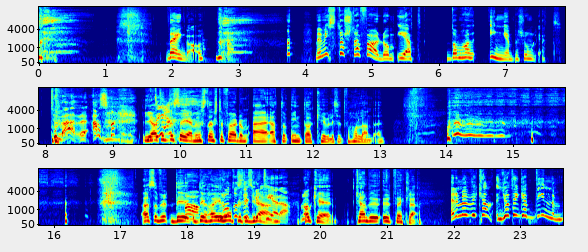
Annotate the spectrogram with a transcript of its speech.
Den gav. Men min största fördom är att de har ingen personlighet. Tyvärr. Alltså, jag det... tänkte säga min största fördom är att de inte har kul i sitt förhållande. alltså det, Ja, det hör ihop oss lite diskutera. grann. Låt- Okej, kan du utveckla? Att din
